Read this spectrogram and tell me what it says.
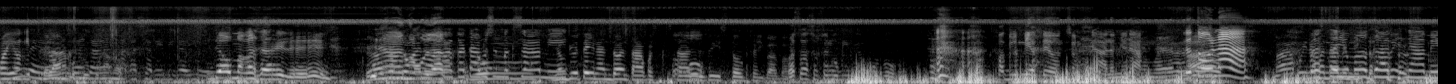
Ko yung itlog. Hindi ako makasarili. Inaano ko lang. Pagkatapos ng magsami, Yung butane nandun, tapos Oo. nandun yung stove sa ibabaw. Basta susunugin ko yung kubo. Pag lumiyag na yun, sunog na, alam nyo na. Luto na! Basta yung mga gamit namin,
